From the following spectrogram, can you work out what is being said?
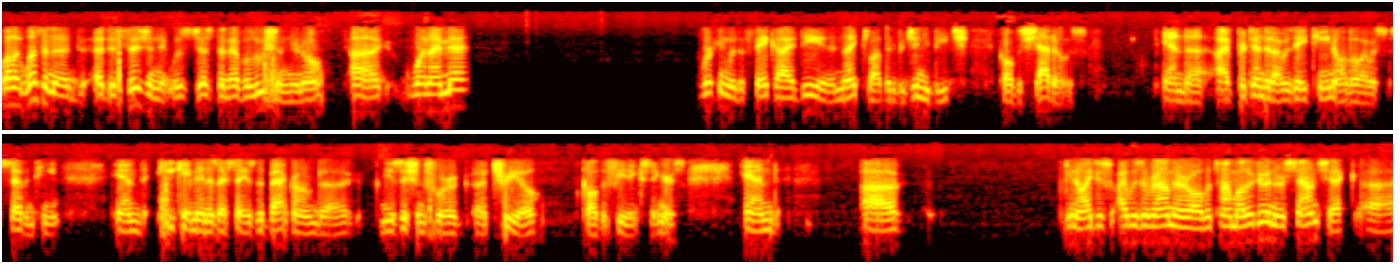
Well, it wasn't a, a decision. It was just an evolution, you know. Uh, when I met working with a fake ID in a nightclub in Virginia Beach called the Shadows, and uh, I pretended I was 18, although I was 17. And he came in, as I say, as the background uh, musician for a, a trio called the Phoenix Singers, and uh, you know, I just I was around there all the time while they're doing their sound check. Uh,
